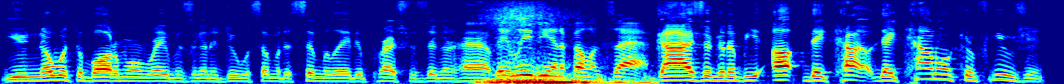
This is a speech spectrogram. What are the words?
You know what the Baltimore Ravens are going to do with some of the simulated pressures they're going to have They lead the NFL in sacks. guys are going to be up. They count. They count on confusion.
